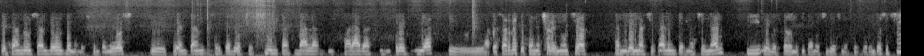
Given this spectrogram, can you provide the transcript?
dejando un saldo, bueno, los compañeros eh, cuentan cerca de 800 balas disparadas en tres días, a pesar de que se han hecho denuncias a nivel nacional e internacional, y el Estado mexicano sigue sin atender. Entonces sí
